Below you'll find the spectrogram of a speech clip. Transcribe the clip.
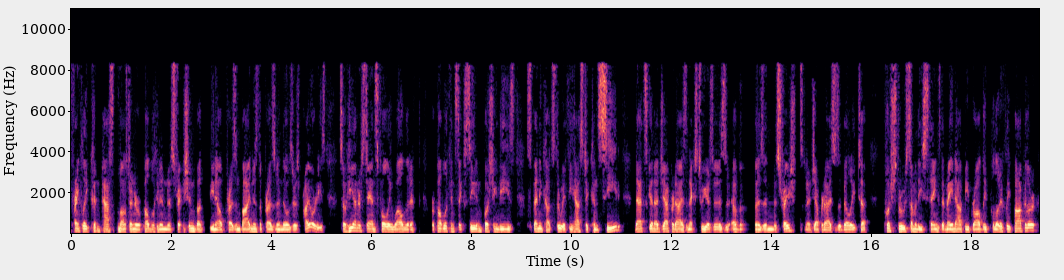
frankly couldn't pass muster in a Republican administration. But, you know, President Biden is the president. Those are his priorities. So he understands fully well that if Republicans succeed in pushing these spending cuts through, if he has to concede, that's going to jeopardize the next two years of his, of his administration. It's going to jeopardize his ability to push through some of these things that may not be broadly politically popular,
